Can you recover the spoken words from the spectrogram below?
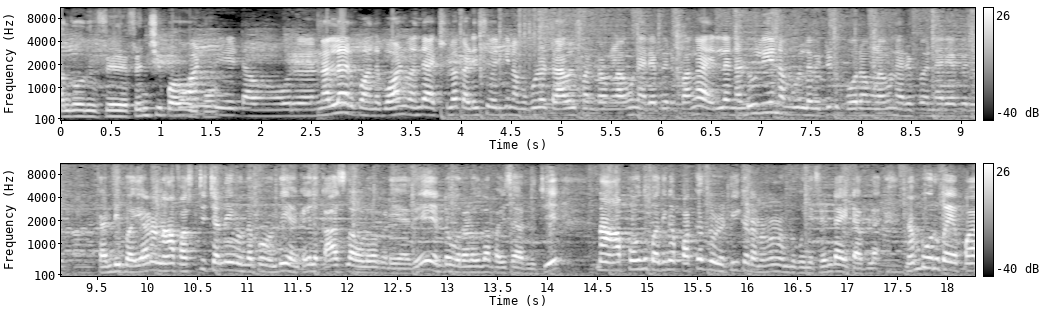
அங்கே ஒரு ஃப்ரெண்ட்ஷிப்பாகவும் இருக்கும். ஒரு நல்லா இருக்கும். அந்த பாண்ட் வந்து ஆக்சுவலாக கடைசி வரைக்கும் நம்ம கூட ட்ராவல் பண்ணுறவங்களாகவும் நிறைய பேர் இருப்பாங்க. இல்லை நடுவுலேயே நம்ம உள்ள விட்டுட்டு போகிறவங்களாகவும் நிறைய பேர் நிறைய பேர் இருப்பாங்க. கண்டிப்பாக ஏன்னா நான் ஃபஸ்ட்டு சென்னை வந்தப்போ வந்து என் கையில் காசுலாம் அவ்வளோவா கிடையாது. என்கிட்ட ஓரளவு தான் பைசா இருந்துச்சு. நான் அப்போ வந்து பார்த்தீங்கன்னா பக்கத்தில் உள்ள டீ கடைனா நம்மளுக்கு கொஞ்சம் ஃப்ரெண்ட் ஆகிட்டாப்ல நம்ம ஊர் பையப்பா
